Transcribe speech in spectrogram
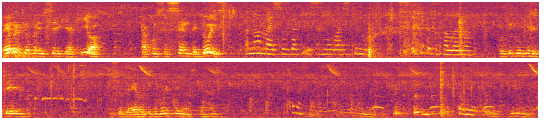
Lembra que eu falei pra você que aqui, ó, tá com 62? Ah, não, mas esses, daqui, esses negócios aqui. Isso aqui que eu tô falando, ó. Vou ter que inverter. né? Deixa eu vou ter que inverter, não, você tem razão. Como assim? Foi o que foi o que eu te falei, tá? Isso,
